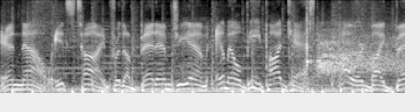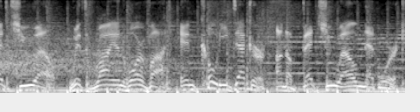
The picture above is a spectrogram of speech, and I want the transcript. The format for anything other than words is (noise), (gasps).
And now it's time for the BetMGM MLB podcast, powered by BetQL, with Ryan Horvat and Cody Decker on the BetQL network.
